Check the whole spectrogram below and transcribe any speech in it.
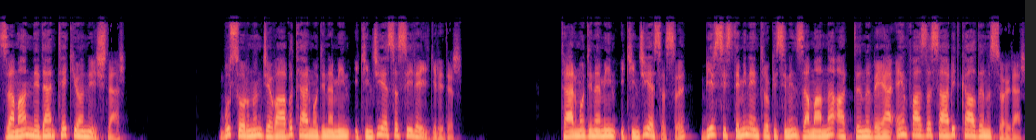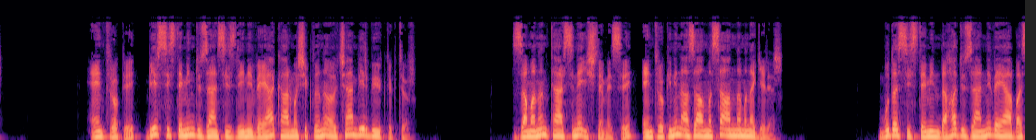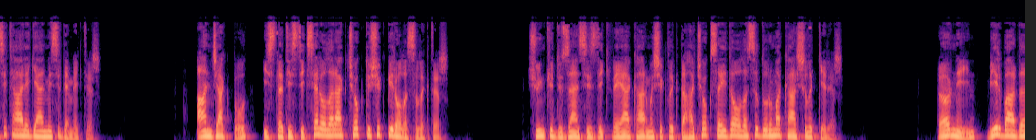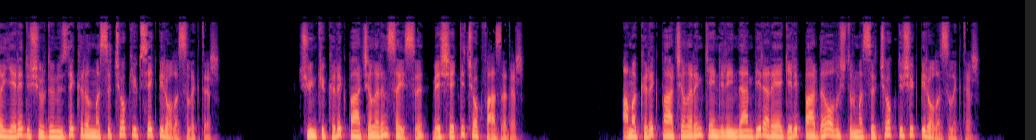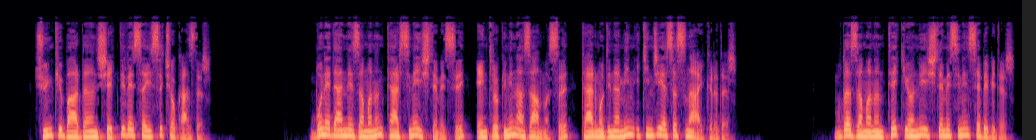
Zaman neden tek yönlü işler? Bu sorunun cevabı termodinamiğin ikinci yasası ile ilgilidir. Termodinamiğin ikinci yasası, bir sistemin entropisinin zamanla arttığını veya en fazla sabit kaldığını söyler. Entropi, bir sistemin düzensizliğini veya karmaşıklığını ölçen bir büyüklüktür. Zamanın tersine işlemesi, entropinin azalması anlamına gelir. Bu da sistemin daha düzenli veya basit hale gelmesi demektir. Ancak bu, istatistiksel olarak çok düşük bir olasılıktır. Çünkü düzensizlik veya karmaşıklık daha çok sayıda olası duruma karşılık gelir. Örneğin, bir bardağı yere düşürdüğünüzde kırılması çok yüksek bir olasılıktır. Çünkü kırık parçaların sayısı ve şekli çok fazladır. Ama kırık parçaların kendiliğinden bir araya gelip bardağı oluşturması çok düşük bir olasılıktır. Çünkü bardağın şekli ve sayısı çok azdır. Bu nedenle zamanın tersine işlemesi, entropinin azalması, termodinamiğin ikinci yasasına aykırıdır. Bu da zamanın tek yönlü işlemesinin sebebidir.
